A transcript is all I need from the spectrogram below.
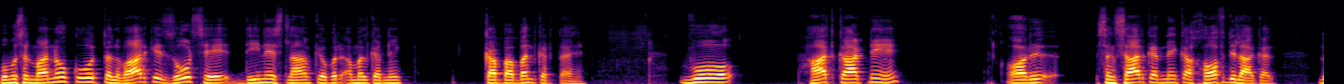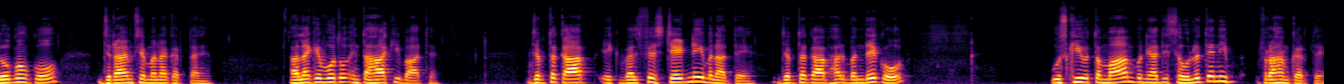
وہ مسلمانوں کو تلوار کے زور سے دین اسلام کے اوپر عمل کرنے کا پابند کرتا ہے۔ وہ ہاتھ کاٹنے اور سنسار کرنے کا خوف دلا کر لوگوں کو جرائم سے منع کرتا ہے۔ حالانکہ وہ تو انتہا کی بات ہے۔ جب تک آپ ایک ویلفیئر اسٹیٹ نہیں بناتے، جب تک آپ ہر بندے کو اس کی وہ تمام بنیادی سہولتیں نہیں فراہم کرتے،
